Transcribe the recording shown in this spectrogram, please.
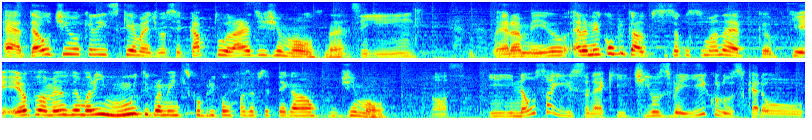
É, até eu tinha aquele esquema de você capturar Digimons, né? Sim, Era meio, era meio complicado pra você se acostumar na época. Porque eu, pelo menos, demorei muito pra mim descobrir como fazer pra você pegar um Digimon. nossa. E não só isso, né? Que tinha os veículos, que era o.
